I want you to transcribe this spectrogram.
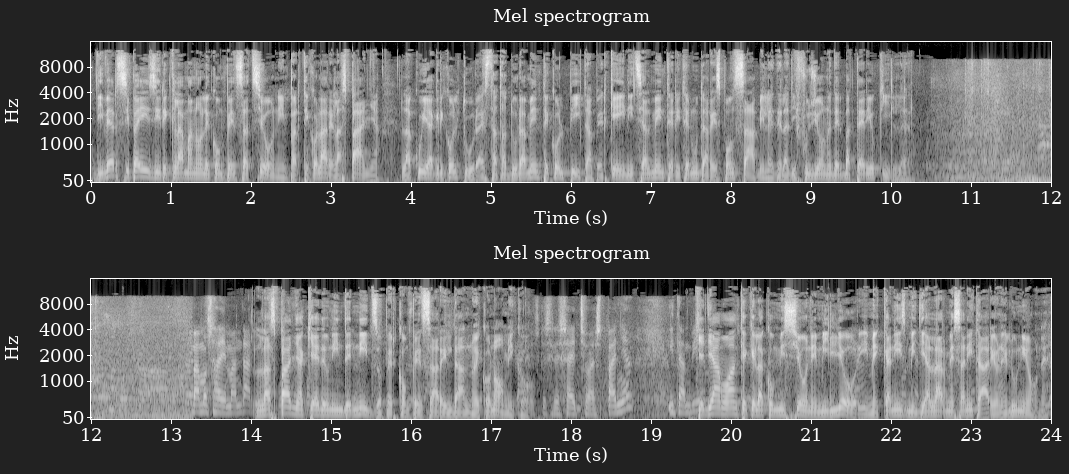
Diversi paesi reclamano le compensazioni, in particolare la Spagna, la cui agricoltura è stata duramente colpita perché inizialmente ritenuta responsabile della diffusione del batterio killer. La Spagna chiede un indennizzo per compensare il danno economico. Chiediamo anche che la Commissione migliori i meccanismi di allarme sanitario nell'Unione.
